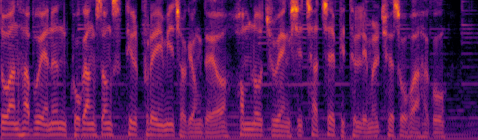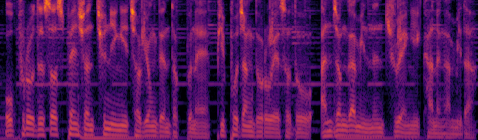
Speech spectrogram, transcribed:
또한 하부에는 고강성 스틸 프레임이 적용되어 험로 주행 시 차체 비틀림을 최소화하고 오프로드 서스펜션 튜닝이 적용된 덕분에 비포장 도로에서도 안정감 있는 주행이 가능합니다.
